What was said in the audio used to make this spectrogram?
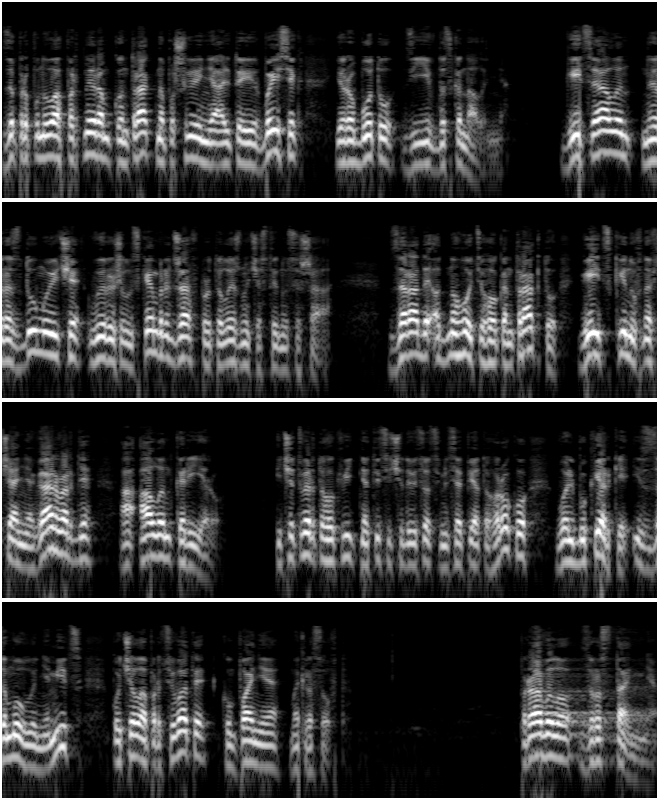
запропонував партнерам контракт на поширення Altair Basic і роботу з її вдосконалення. Гейтс і Аллен, не роздумуючи, вирушили з Кембриджа в протилежну частину США. Заради одного цього контракту Гейтс кинув навчання Гарварді, а Аллен кар'єру. І 4 квітня 1975 року в Альбукерке із замовлення МІЦ почала працювати компанія Microsoft. Правило зростання.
